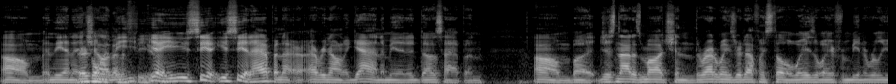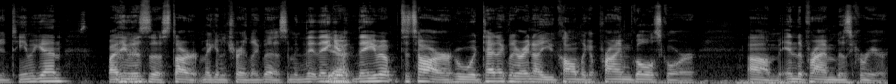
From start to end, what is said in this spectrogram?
Um, in the NHL, There's only I mean, few. yeah, you see it. You see it happen e- every now and again. I mean, it does happen, um, but just not as much. And the Red Wings are definitely still a ways away from being a really good team again. But I think this is a start making a trade like this. I mean, they, they Yeah. give they give up Tatar, who would technically right now you call him like a prime goal scorer, um, in the prime of his career,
